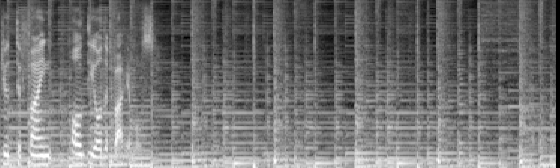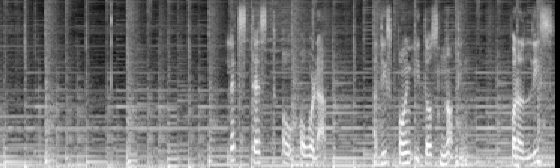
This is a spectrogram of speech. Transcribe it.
you define all the other variables. Let's test our app. At this point it does nothing, but at least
